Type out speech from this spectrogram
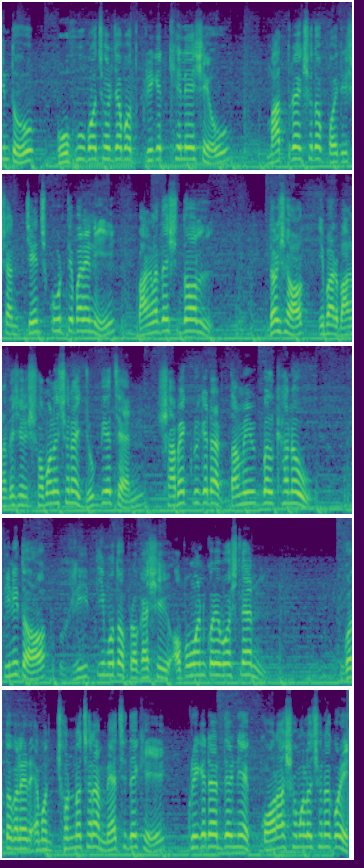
কিন্তু বহু বছর যাবৎ ক্রিকেট খেলে এসেও মাত্র একশত পঁয়ত্রিশ রান চেঞ্জ করতে পারেনি বাংলাদেশ দল। দর্শক, এবার বাংলাদেশের সমালোচনায় যোগ দিয়েছেন সাবেক ক্রিকেটার তামিম ইকবাল খানও। তিনি তো রীতিমতো প্রকাশ্যেই অপমান করে বসলেন। গতকালের এমন ছন্নছাড়া ম্যাচ দেখে ক্রিকেটারদের নিয়ে কড়া সমালোচনা করে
